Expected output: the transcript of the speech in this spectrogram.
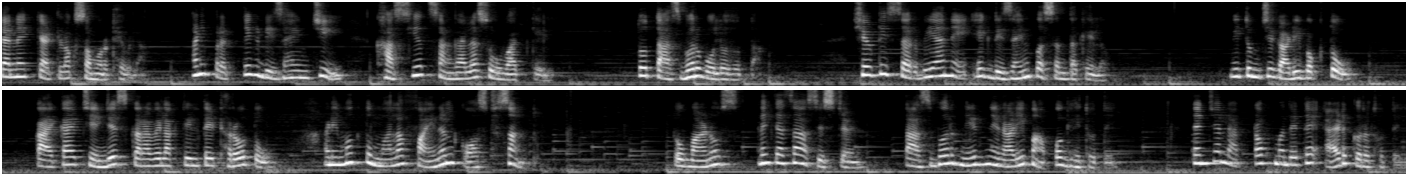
त्याने एक कॅटलॉग समोर ठेवला आणि प्रत्येक डिझाईनची खासियत सांगायला सुरुवात केली. तो तासभर बोलत होता. शेवटी सर्बियाने एक डिझाईन पसंत केलं. मी तुमची गाडी बघतो. काय काय चेंजेस करावे लागतील ते ठरवतो आणि मग तुम्हाला फायनल कॉस्ट सांगतो. तो माणूस आणि त्याचा असिस्टंट तासभर निरनिराळी मापं घेत होते. त्यांच्या लॅपटॉपमध्ये ते ॲड करत होते.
